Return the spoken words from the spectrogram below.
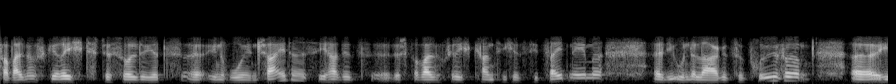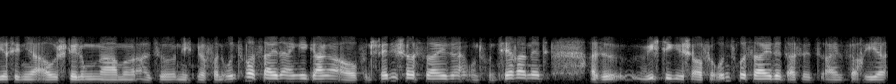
Verwaltungsgericht, das sollte jetzt äh, in Ruhe entscheiden. Sie hat jetzt, äh, das Verwaltungsgericht kann sich jetzt die Zeit nehmen, äh, die Unterlage zu prüfen. Äh, hier sind ja auch Stellungnahmen, also nicht nur von unserer Seite eingegangen, auch von städtischer Seite und von Terranet. Also wichtig ist auch für unsere Seite, dass jetzt einfach hier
